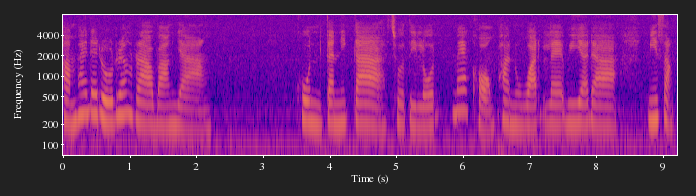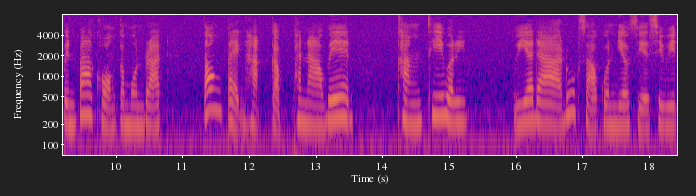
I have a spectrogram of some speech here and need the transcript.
ทำให้ได้รู้เรื่องราวบางอย่าง คุณกันิกา โชติรสแม่ของพานุวัตรและวิยดา มีศักดิ์เป็นป้าของกมลรัตน์ต้องแตกหักกับพนาเวศครั้งที่วริวิยดาลูกสาวคนเดียวเสียชีวิต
